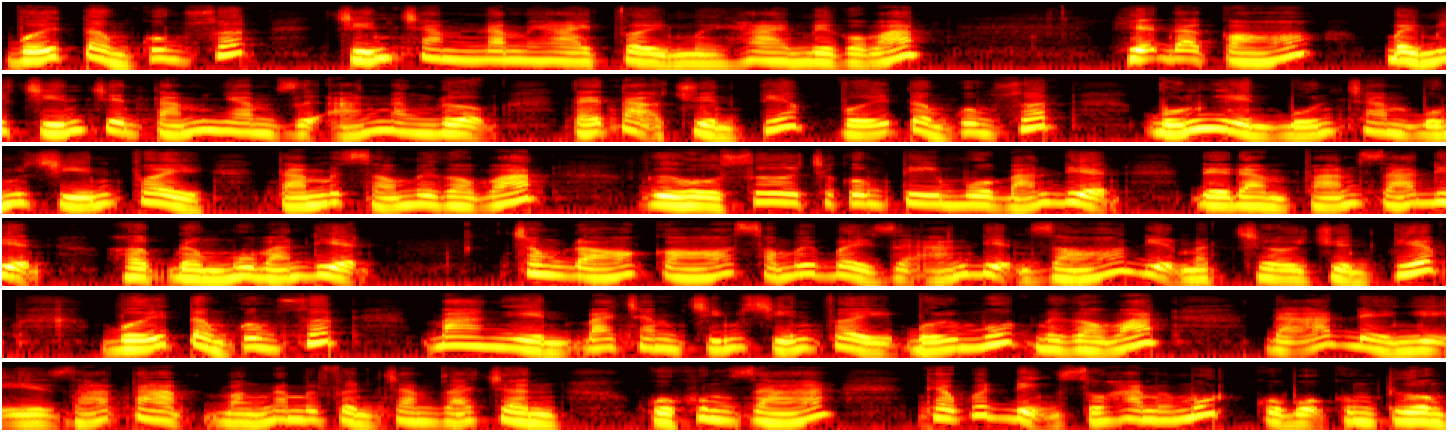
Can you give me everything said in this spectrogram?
với tổng công suất 952,12 MW. Hiện đã có 79 trên 85 dự án năng lượng tái tạo chuyển tiếp với tổng công suất 4.449,86 MW gửi hồ sơ cho công ty mua bán điện để đàm phán giá điện, hợp đồng mua bán điện trong đó có 67 dự án điện gió, điện mặt trời chuyển tiếp với tổng công suất 3.399,41 MW đã đề nghị giá tạm bằng 50% giá trần của khung giá theo quyết định số 21 của Bộ Công Thương.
